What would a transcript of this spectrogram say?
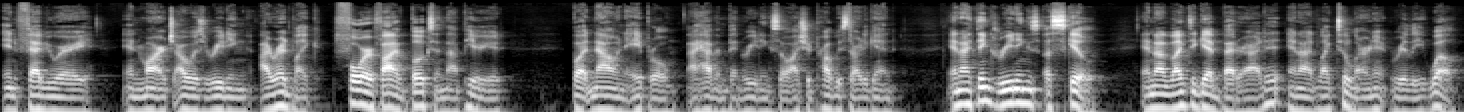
in February and March. I was reading, I read like four or five books in that period. But now in April, I haven't been reading, so I should probably start again. And I think reading's a skill, and I'd like to get better at it, and I'd like to learn it really well.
